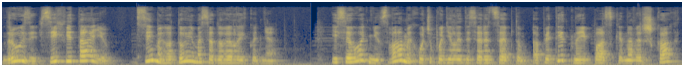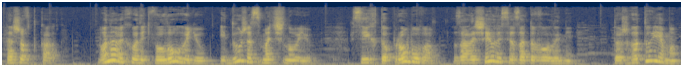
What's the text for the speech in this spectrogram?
Друзі, всіх вітаю! Всі ми готуємося до Великодня. І сьогодні з вами хочу поділитися рецептом апетитної паски на вершках та жовтках. Вона виходить вологою і дуже смачною. Всі, хто пробував, залишилися задоволені. Тож готуємо.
